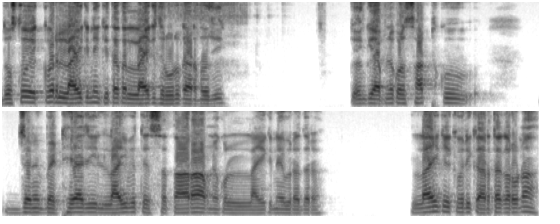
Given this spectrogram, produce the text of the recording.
ਦੋਸਤੋ, ਇੱਕ ਵਾਰ ਲਾਈਕ ਨਹੀਂ ਕੀਤਾ ਤਾਂ ਲਾਈਕ ਜ਼ਰੂਰ ਕਰ ਦਿਓ ਜੀ। ਕਿਉਂਕਿ ਆਪਣੇ ਕੋਲ 60 ਕੁ ਜਣੇ ਬੈਠੇ ਆ ਜੀ ਲਾਈਵ ਤੇ 17 ਆਪਣੇ ਕੋਲ ਲਾਈਕ ਨੇ ਬ੍ਰਦਰ ਲਾਈਕ ਇੱਕ ਵਾਰੀ ਕਰਤਾ ਕਰੋ ਨਾ।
